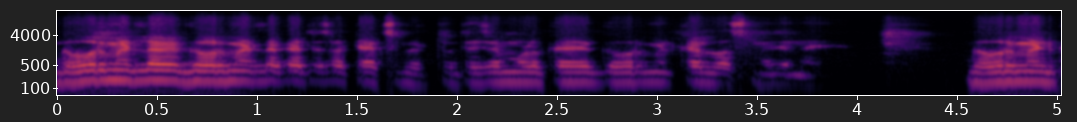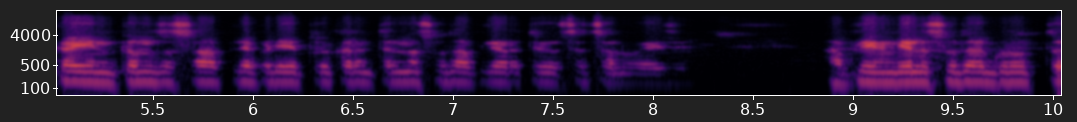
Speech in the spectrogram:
गव्हर्नमेंटला गव्हर्नमेंटला काय त्याचा टॅक्स भेटतो त्याच्यामुळे काय गव्हर्नमेंट काय लॉसमध्ये नाही. गव्हर्नमेंट काय इन्कम जसं आपल्याकडे येतो कारण त्यांना सुद्धा आपली अर्थव्यवस्था चालू पाहिजे आपल्या इंडियाला सुद्धा ग्रोथ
